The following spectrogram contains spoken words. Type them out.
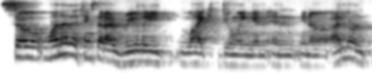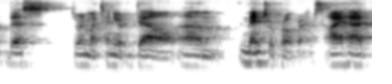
So one of the things that I really like doing, and, and you know, I learned this during my tenure at Dell, um, mentor programs. I had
